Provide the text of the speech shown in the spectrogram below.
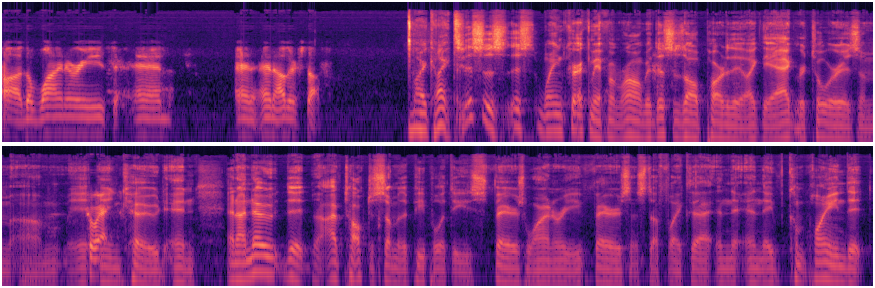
uh, the wineries and and, and other stuff. Mike Hite. This is this Wayne. Correct me if I'm wrong, but this is all part of the like the agritourism um, in, in, code, and and I know that I've talked to some of the people at these fairs, winery fairs, and stuff like that, and the, and they've complained that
